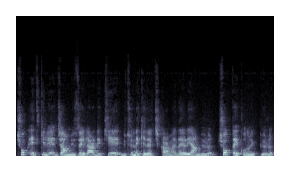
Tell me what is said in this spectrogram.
Çok etkili cam yüzeylerdeki bütün lekeleri çıkarmaya da yarayan bir ürün. Çok da ekonomik bir ürün.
